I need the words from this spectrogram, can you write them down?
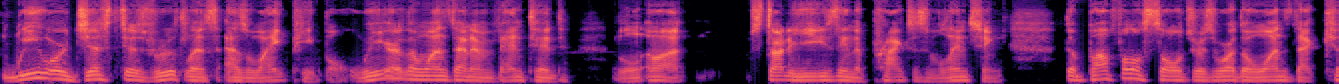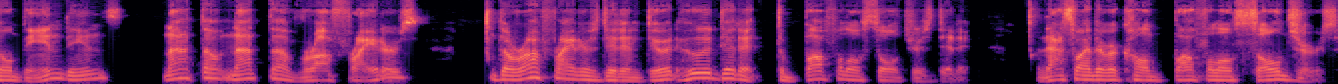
We were just as ruthless as white people. We are the ones that invented, uh, started using the practice of lynching. The Buffalo Soldiers were the ones that killed the Indians not the not the rough riders. The rough riders didn't do it. Who did it? The buffalo soldiers did it. That's why they were called buffalo soldiers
